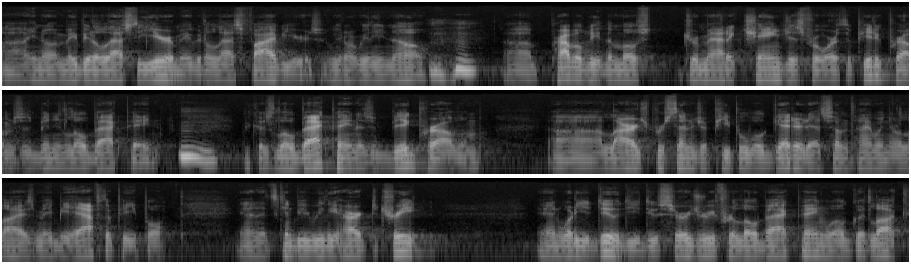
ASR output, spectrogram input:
Uh, you know, maybe it'll last a year, maybe it'll last five years. We don't really know. Uh, probably the most dramatic changes for orthopedic problems has been in low back pain, because low back pain is a big problem. Uh, a large percentage of people will get it at some time in their lives, maybe half the people, and it's going to be really hard to treat. And what do you do? Do you do surgery for low back pain? Well, good luck,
